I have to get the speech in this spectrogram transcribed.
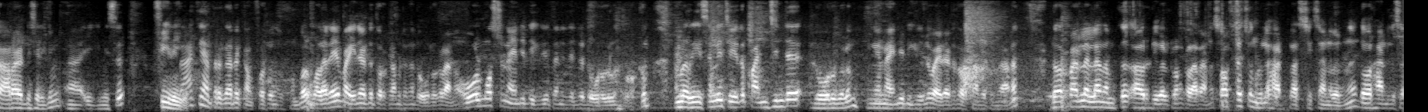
കാറായിട്ട് ശരിക്കും ഇഗ്നിസ് ഫീൽ ചെയ്യും. ബാക്കി യാത്രക്കാരുടെ കംഫർട്ട് നോക്കുമ്പോൾ വളരെ വൈഡായിട്ട് തുറക്കാൻ പറ്റുന്ന ഡോറുകളാണ്. ഓൾമോസ്റ്റ് നയന്റി ഡിഗ്രി തന്നെ ഇതിന്റെ ഡോറുകളും തുറക്കും. നമ്മൾ റീസെന്റ്ലി ചെയ്ത പഞ്ചിന്റെ ഡോറുകളും ഇങ്ങനെ നയന്റി ഡിഗ്രിയിൽ വൈഡായിട്ട് തുറക്കാൻ പറ്റുന്നതാണ്. ഡോർ പാഡിലെല്ലാം നമുക്ക് ആ ഒരു ഡിവൽട്രോൺ കളറാണ് സോഫ്റ്റ് ടച്ച് ഒന്നുമില്ല ഹാർഡ് പ്ലാസ്റ്റിക്സ് ആണ് വരുന്നത്. ഡോർ ഹാൻഡിൽസ്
